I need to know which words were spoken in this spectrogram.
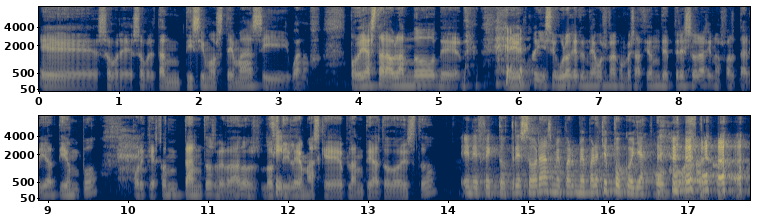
eh, sobre, sobre tantísimos temas y, bueno, podría estar hablando de, esto y seguro que tendríamos una conversación de tres horas y nos faltaría tiempo porque son tantos, ¿verdad? Los, los dilemas que plantea todo esto. En efecto, tres horas me, parece poco ya.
